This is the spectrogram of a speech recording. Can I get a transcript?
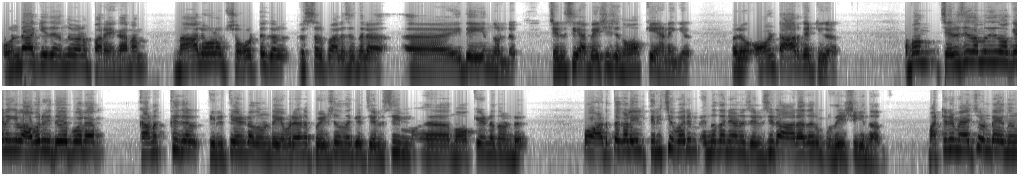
ഉണ്ടാക്കിയത് എന്ന് വേണം പറയാം കാരണം നാലോളം ഷോട്ടുകൾ ക്രിസ്റ്റൽ പാലസ് ഇന്നലെ ഇത് ചെയ്യുന്നുണ്ട്. ചെൽസി അപേക്ഷിച്ച് നോക്കുകയാണെങ്കിൽ ഒരു ഓൺ ടാർഗറ്റുകൾ അപ്പം ചെൽസിയെ സംബന്ധിച്ച് നോക്കുകയാണെങ്കിൽ അവരും ഇതേപോലെ കണക്കുകൾ തിരുത്തേണ്ടതുണ്ട് എവിടെയാണ് പിഴിച്ചതെന്നൊക്കെ ചെൽസി നോക്കേണ്ടതുണ്ട്. അപ്പോൾ അടുത്ത കളിയിൽ തിരിച്ചു വരും എന്ന് തന്നെയാണ് ചെൽസിയുടെ ആരാധകർ പ്രതീക്ഷിക്കുന്നത്. മറ്റൊരു മാച്ച് ഉണ്ടായിരുന്നു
